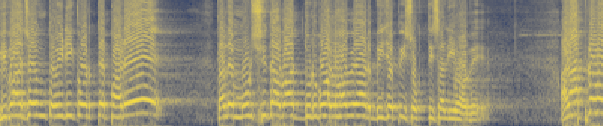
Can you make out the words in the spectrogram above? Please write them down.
বিভাজন তৈরি করতে পারে, তাহলে মুর্শিদাবাদ দুর্বল হবে আর বিজেপি শক্তিশালী হবে। আর আপনারা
